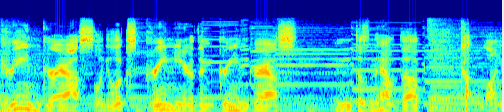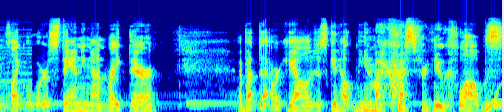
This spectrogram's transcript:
green grass. Like, it looks greenier than green grass. And it doesn't have the cut lines like what we're standing on right there. I bet the archaeologist can help me in my quest for new clubs.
